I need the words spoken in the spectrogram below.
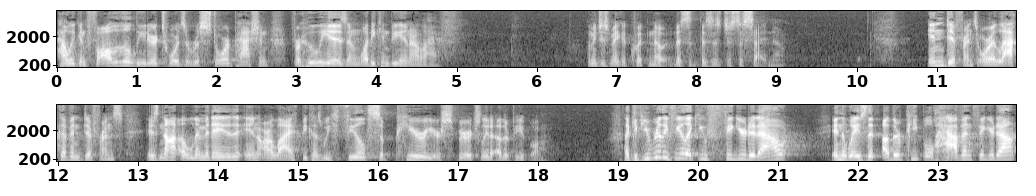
how we can follow the leader towards a restored passion for who he is and what he can be in our life. Let me just make a quick note. This, this is just a side note. Indifference or a lack of indifference is not eliminated in our life because we feel superior spiritually to other people. Like, if you really feel like you've figured it out in the ways that other people haven't figured out,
